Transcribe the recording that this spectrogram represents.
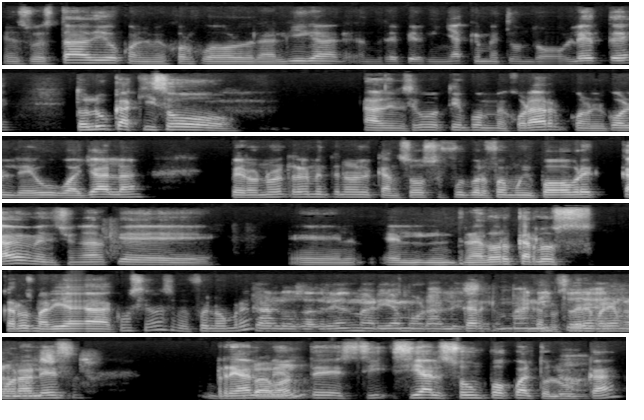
en su estadio con el mejor jugador de la liga, André Pierre Guignac, que mete un doblete. Toluca quiso al- en el segundo tiempo mejorar con el gol de Hugo Ayala, pero no, realmente no le alcanzó, su fútbol fue muy pobre. Cabe mencionar que el, el entrenador Carlos, Carlos María, ¿cómo se llama? ¿Se me fue el nombre? Carlos Adrián María Morales, Car- hermanito Carlos Adrián María Morales. Realmente sí, sí alzó un poco al Toluca,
